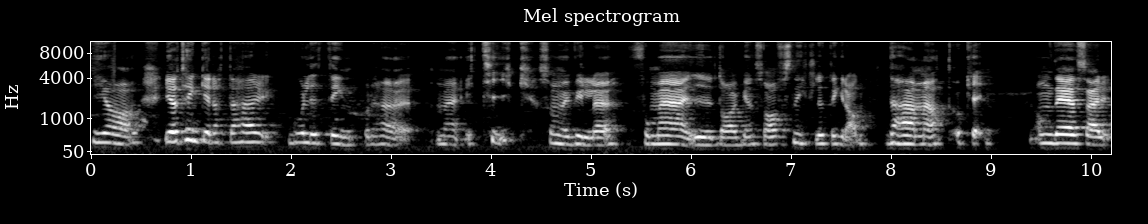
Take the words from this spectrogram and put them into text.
Ja, jag tänker att det här går lite in på det här med etik som vi ville få med i dagens avsnitt lite grann. Det här med att okej, okay, om det är så här,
